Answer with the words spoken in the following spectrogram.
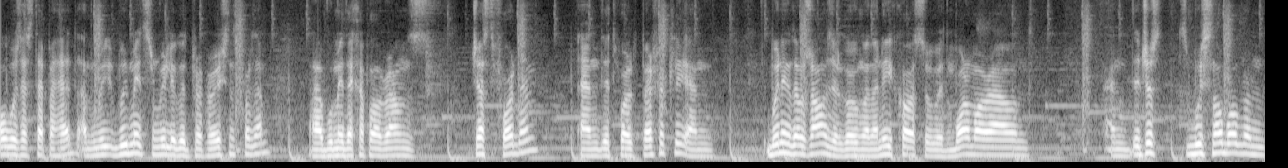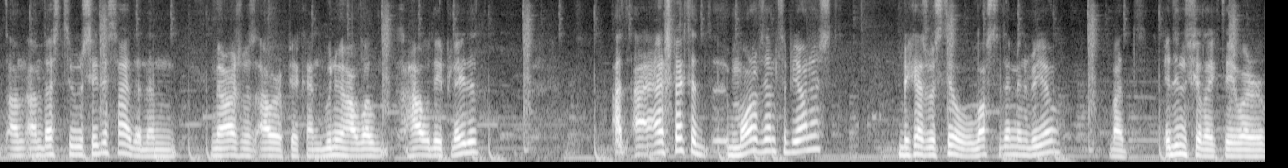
always a step ahead, and we, we made some really good preparations for them. Uh, we made a couple of rounds just for them, and it worked perfectly. And winning those rounds, they're going on an eco, so with one more round, and it just we snowballed on on, on see the side, and then Mirage was our pick, and we knew how well how they played it. I, I expected more of them to be honest because we still lost to them in Rio, but it didn't feel like they were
